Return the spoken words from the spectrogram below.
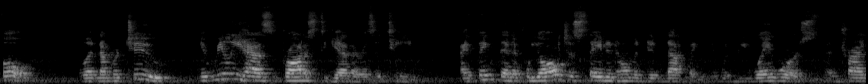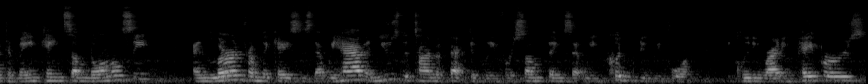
full. But number two, it really has brought us together as a team. I think that if we all just stayed at home and did nothing, it would be way worse than trying to maintain some normalcy and learn from the cases that we have and use the time effectively for some things that we couldn't do before, including writing papers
